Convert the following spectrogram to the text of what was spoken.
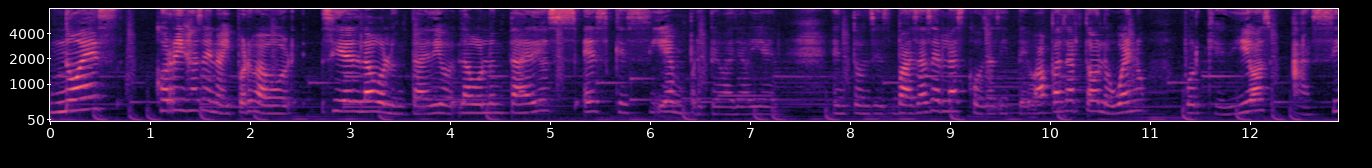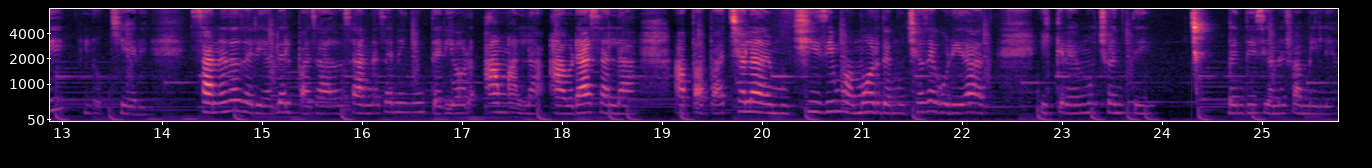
no es, corrijas en ahí por favor, si es la voluntad de Dios. La voluntad de Dios es que siempre te vaya bien. Entonces vas a hacer las cosas y te va a pasar todo lo bueno porque Dios así lo quiere. Sana esas heridas del pasado, sana ese niño interior, ámala, abrázala, apapáchala de muchísimo amor, de mucha seguridad y cree mucho en ti. Bendiciones familia.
